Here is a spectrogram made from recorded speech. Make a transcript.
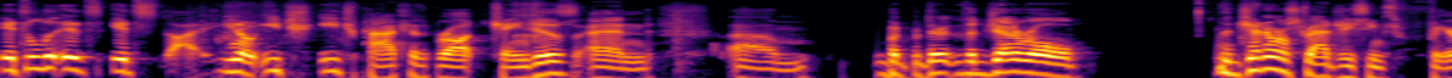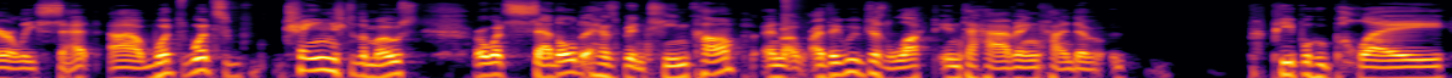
it's it's it's uh, you know each each patch has brought changes and um but but there, the general the general strategy seems fairly set. Uh, what what's changed the most or what's settled has been team comp, and I think we've just lucked into having kind of people who play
